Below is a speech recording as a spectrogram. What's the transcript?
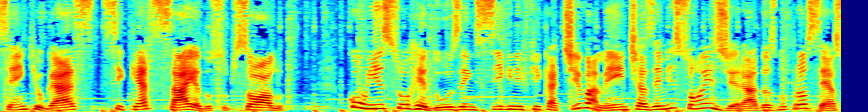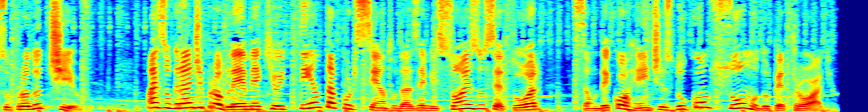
sem que o gás sequer saia do subsolo. Com isso, reduzem significativamente as emissões geradas no processo produtivo. Mas o grande problema é que 80% das emissões do setor são decorrentes do consumo do petróleo.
